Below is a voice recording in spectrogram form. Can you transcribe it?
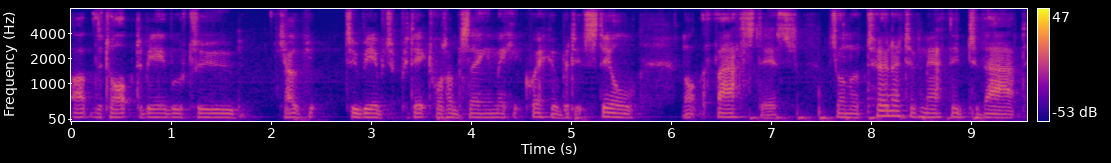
up the top to be able to calculate to be able to predict what I'm saying and make it quicker but it's still not the fastest. So an alternative method to that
